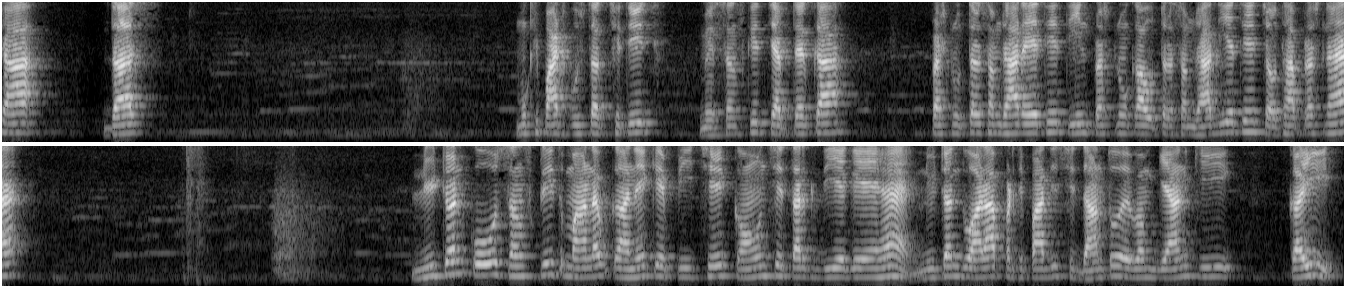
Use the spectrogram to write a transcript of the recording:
कक्षा दस मुख्य पाठ्य पुस्तक क्षितिज में संस्कृत चैप्टर का प्रश्न उत्तर समझा रहे थे, तीन प्रश्नों का उत्तर समझा दिए थे, चौथा प्रश्न है, न्यूटन को संस्कृत मानव कहने के पीछे कौन से तर्क दिए गए हैं? न्यूटन द्वारा प्रतिपादित सिद्धांतों एवं ज्ञान की कई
